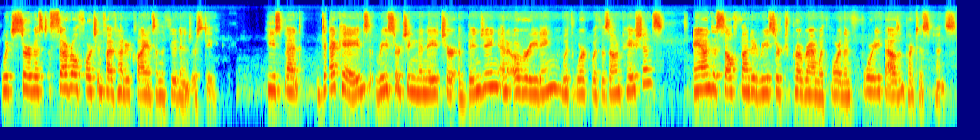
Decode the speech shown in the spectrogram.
which serviced several Fortune 500 clients in the food industry. He spent decades researching the nature of binging and overeating with work with his own patients and a self funded research program with more than 40,000 participants.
